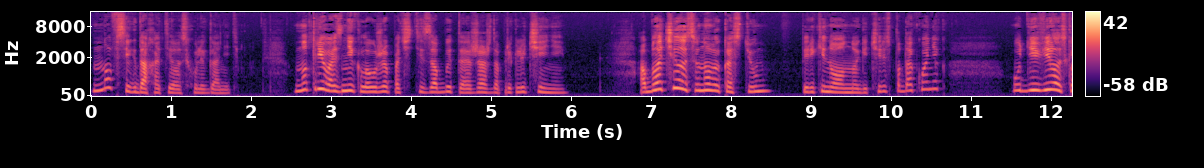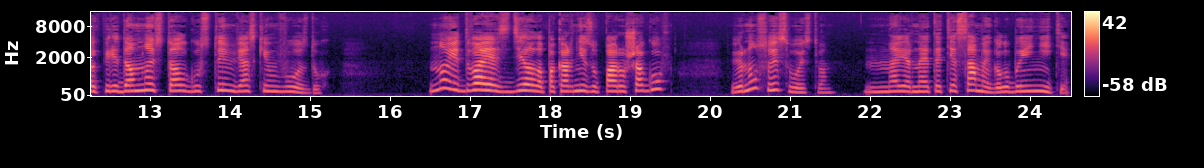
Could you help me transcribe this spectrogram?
но всегда хотелось хулиганить. Внутри возникла уже почти забытая жажда приключений. Облачилась в новый костюм, перекинула ноги через подоконник, удивилась, как передо мной стал густым вязким воздух. Но едва я сделала по карнизу пару шагов, вернул свои свойства. Наверное, это те самые голубые нити,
